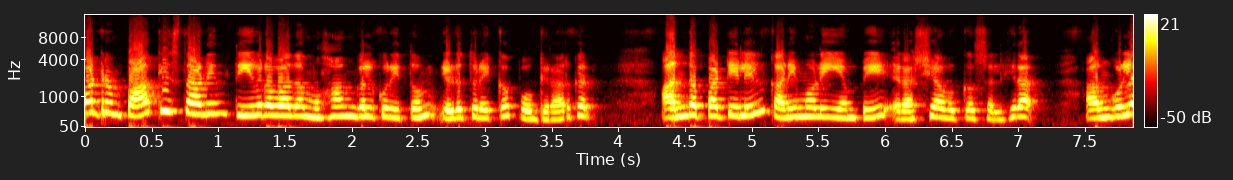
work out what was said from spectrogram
மற்றும் பாகிஸ்தானின் தீவிரவாத முகாம்கள் குறித்தும் எடுத்துரைக்க போகிறார்கள். அந்த பட்டியலில் கனிமொழி எம்பி ரஷ்யாவுக்கு செல்கிறார். அங்குள்ள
